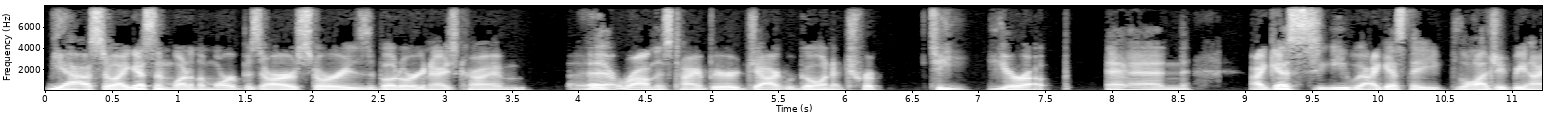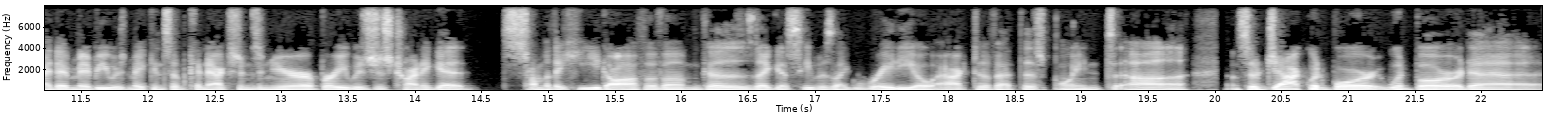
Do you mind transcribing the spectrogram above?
yeah, so I guess in one of the more bizarre stories about organized crime uh, around this time period, Jack would go on a trip to Europe, and I guess he, I guess the logic behind it, maybe he was making some connections in Europe, or he was just trying to get some of the heat off of him because I guess he was like radioactive at this point. Uh, so Jack would board would board uh,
